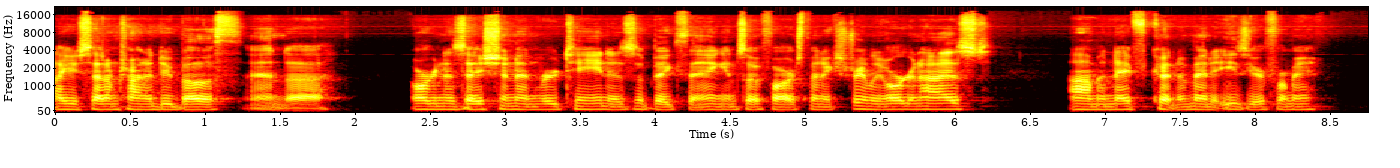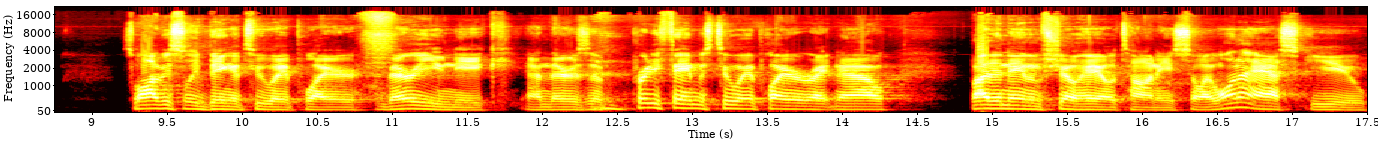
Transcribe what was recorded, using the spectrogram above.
like you said, I'm trying to do both, and uh, organization and routine is a big thing. And so far, it's been extremely organized, um, and they couldn't have made it easier for me. So obviously, being a two-way player, very unique, and there's a pretty famous two-way player right now by the name of Shohei Ohtani. So I want to ask you,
